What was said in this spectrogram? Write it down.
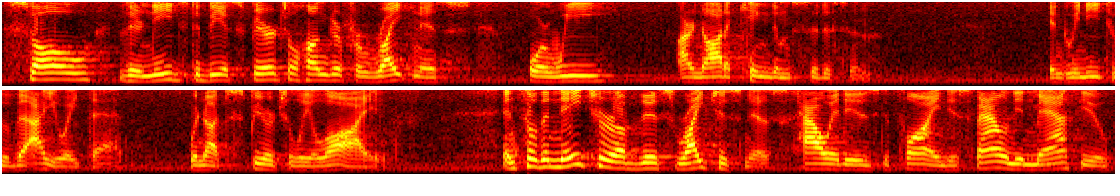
So there needs to be a spiritual hunger for rightness, or we are not a kingdom citizen. And we need to evaluate that. We're not spiritually alive. And so the nature of this righteousness, how it is defined, is found in Matthew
